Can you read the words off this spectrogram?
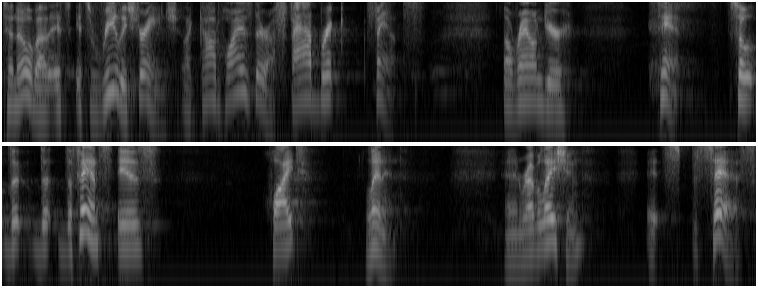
to know about it, it's, it's really strange. Like, God, why is there a fabric fence around your tent? So the, the, the fence is white linen. And in Revelation, it says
